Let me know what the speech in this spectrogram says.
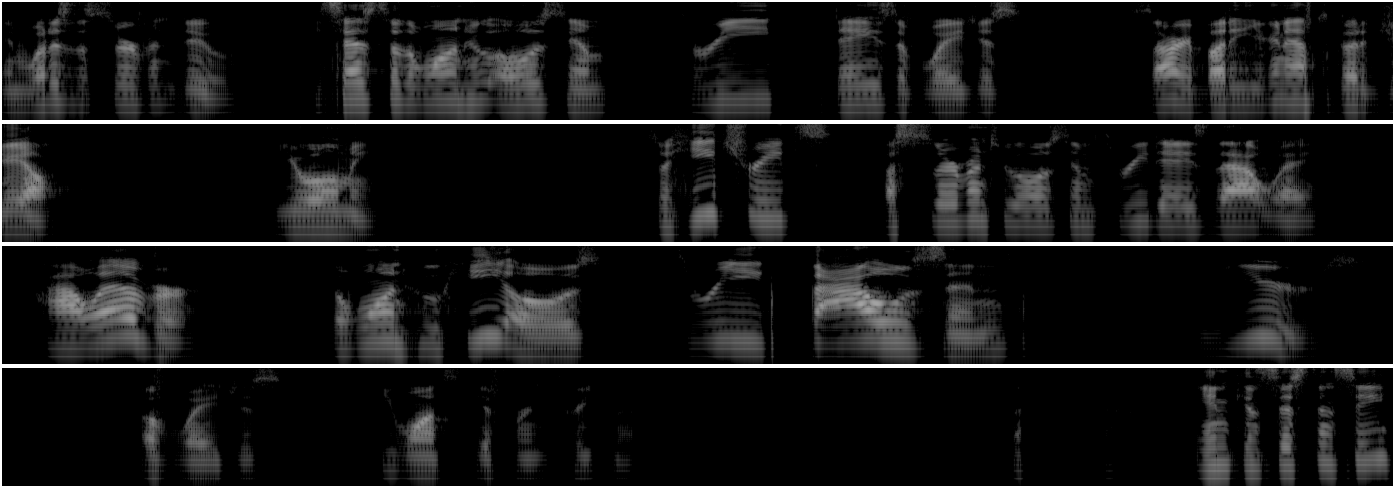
And what does the servant do? He says to the one who owes him three days of wages, Sorry, buddy, you're going to have to go to jail. You owe me. So he treats a servant who owes him three days that way. However, the one who he owes 3,000 years of wages, he wants different treatment. Inconsistency?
